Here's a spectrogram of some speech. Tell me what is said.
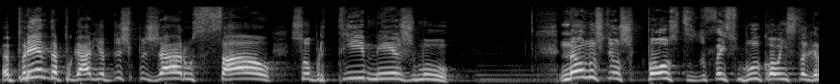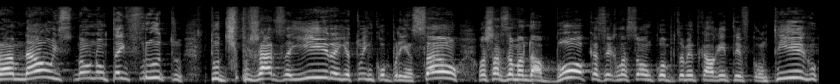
Aprenda a pegar e a despejar o sal sobre ti mesmo não nos teus posts do Facebook ou Instagram. Não, isso não, não tem fruto. Tu despejares a ira e a tua incompreensão, ou estás a mandar bocas em relação a um comportamento que alguém teve contigo,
